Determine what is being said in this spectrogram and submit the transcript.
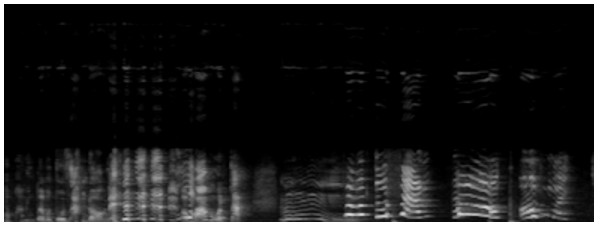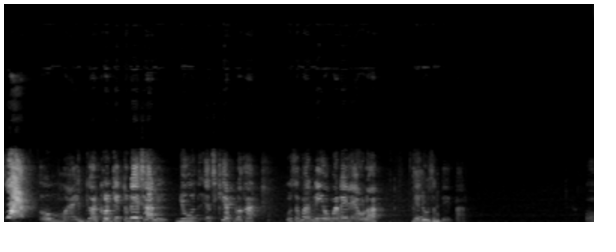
ป๊าป๊าวิ่งเปิดประตูสามดอกเลย เอาม้าโหดจัดอืมประตูสามดอกโอ้ my god โอ้ my god congratulation you escape เหรอคะคุณสามารถหนีออกมาได้แล้วเหรอ เดี๋ยวดูสเตตัสอ๋อ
